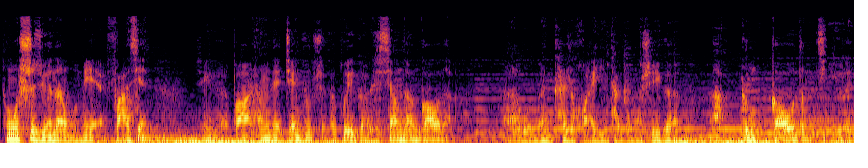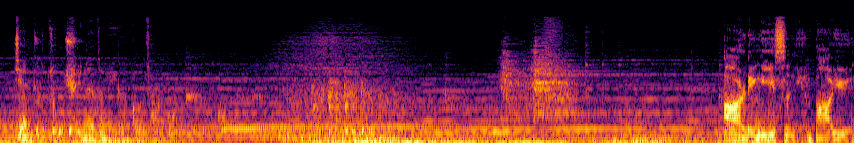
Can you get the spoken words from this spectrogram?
通过视觉呢，我们也发现。这个宝马城的建筑质的规格是相当高的，呃，我们开始怀疑它可能是一个啊更高等级一个建筑组群的这么一个构造。二零一四年八月，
